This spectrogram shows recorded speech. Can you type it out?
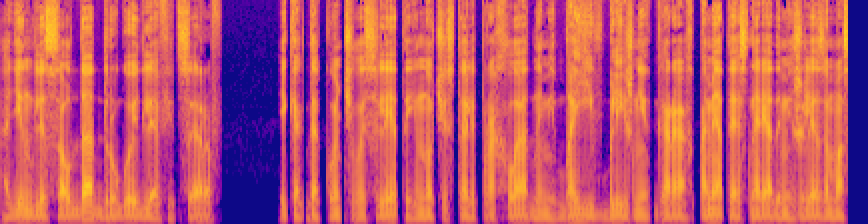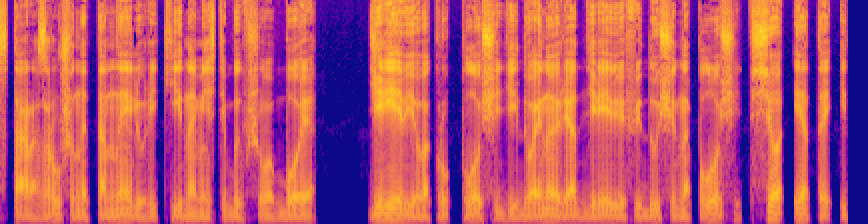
один для солдат, другой для офицеров. И когда кончилось лето и ночи стали прохладными, бои в ближних горах, помятая снарядами железо моста, разрушенный тоннель у реки на месте бывшего боя, деревья вокруг площади и двойной ряд деревьев, ведущий на площадь, все это и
